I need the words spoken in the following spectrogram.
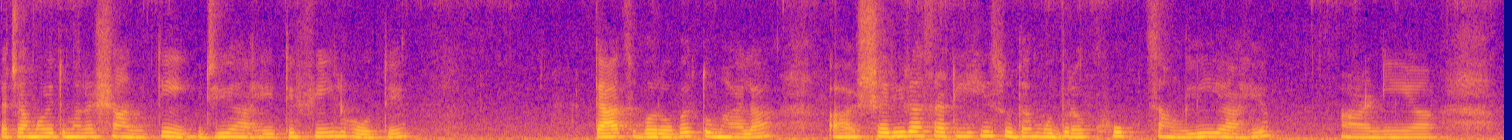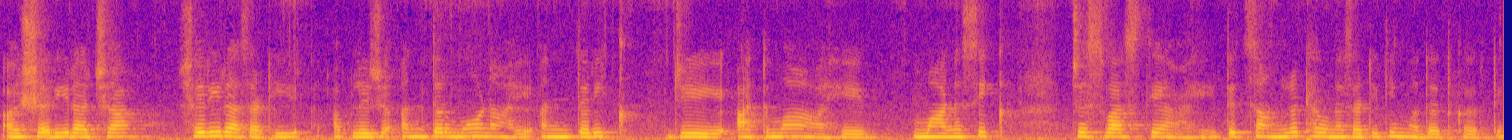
त्याच्यामुळे तुम्हाला शांती जी आहे ती फील होते. त्याचबरोबर तुम्हाला शरीरासाठी ही सुद्धा मुद्रा खूप चांगली आहे. आणि शरीराच्या शरीरासाठी आपले जे अंतर्मन आहे आंतरिक जे आत्मा आहे मानसिक जे स्वास्थ्य आहे ते चांगलं ठेवण्यासाठी ती मदत करते.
